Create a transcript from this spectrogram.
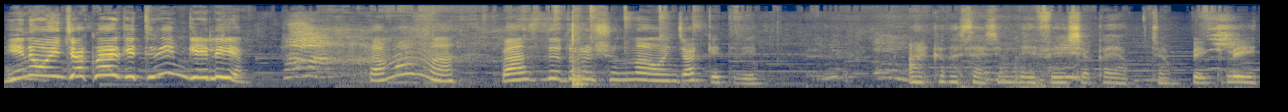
Yeni oyuncaklar getireyim geleyim. Tamam. Tamam mı? Ben size durun şununla oyuncak getireyim. Ey, Arkadaşlar şimdi Efe'ye şaka yapacağım. Bekleyin.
